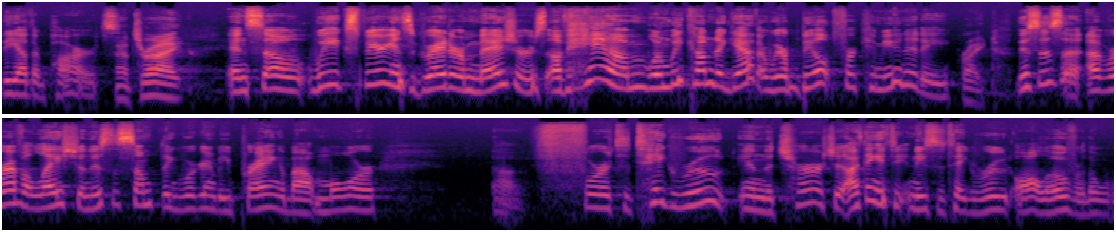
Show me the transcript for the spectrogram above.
the other parts. That's right. And so we experience greater measures of Him when we come together. We're built for community. Right. This is a, a revelation. This is something we're going to be praying about more uh, for it to take root in the church. I think it needs to take root all over the,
